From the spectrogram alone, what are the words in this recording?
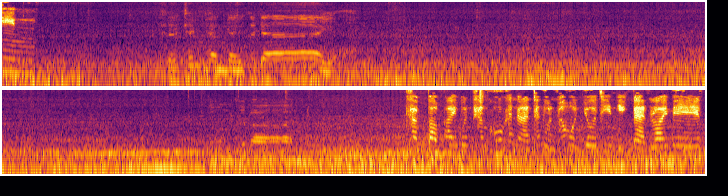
ธินเชิญเช่นทางใดก็ได้ โรงพยาบาลขับต่อไปบนทางคู่ขนานถนนพหลโยธินอีก 800 เมตร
